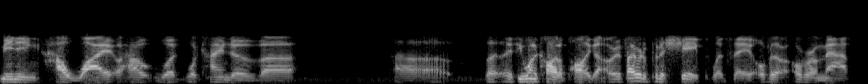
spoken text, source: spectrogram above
meaning how wide, or how what what kind of uh, uh, if you want to call it a polygon, or if I were to put a shape, let's say over over a map,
